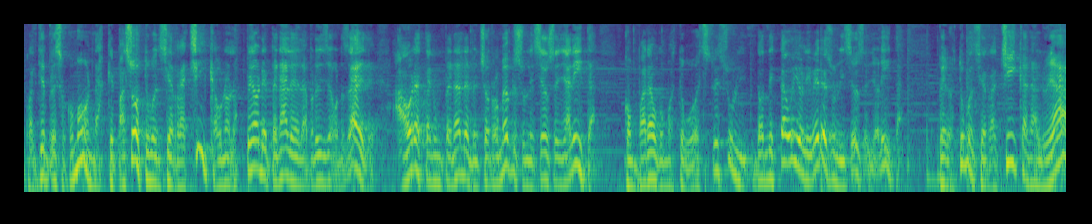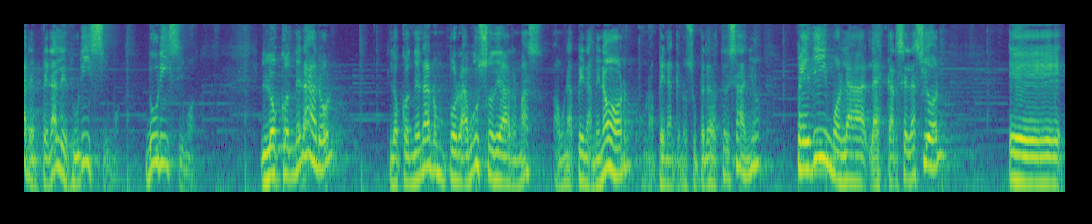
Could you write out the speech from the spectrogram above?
cualquier preso común. Las que pasó estuvo en Sierra Chica, uno de los peores penales de la provincia de Buenos Aires. Ahora está en un penal de Melchor Romeo, que es un liceo señorita, comparado como estuvo. Esto es un, donde está hoy Olivera es un liceo señorita. Pero estuvo en Sierra Chica, en Alvear, en penales durísimos durísimo. Lo condenaron, lo condenaron por abuso de armas a una pena menor, una pena que no supera los tres años. Pedimos la, escarcelación. Eh,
